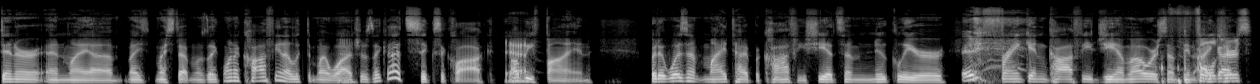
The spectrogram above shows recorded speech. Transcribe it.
dinner, and my uh, my my stepmom was like, "Want a coffee?" And I looked at my watch. I was like, "That's six o'clock. I'll be fine." But it wasn't my type of coffee. She had some nuclear Franken coffee GMO or something. I got- Folgers.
